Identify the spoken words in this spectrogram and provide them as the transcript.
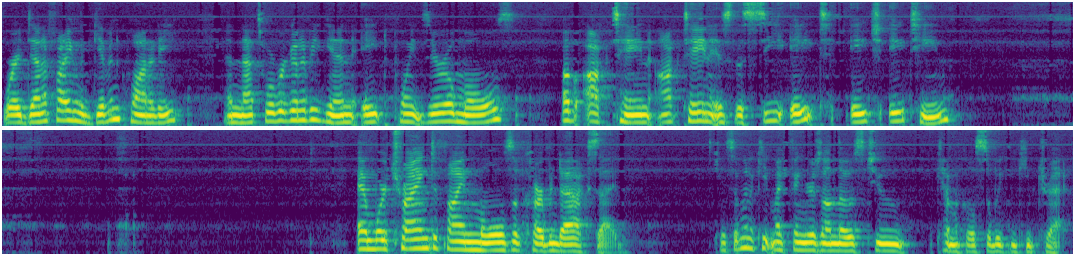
we're identifying the given quantity, and that's where we're going to begin, 8.0 moles of octane. Octane is the C8H18. And we're trying to find moles of carbon dioxide. Okay, so I'm going to keep my fingers on those two chemicals so we can keep track.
